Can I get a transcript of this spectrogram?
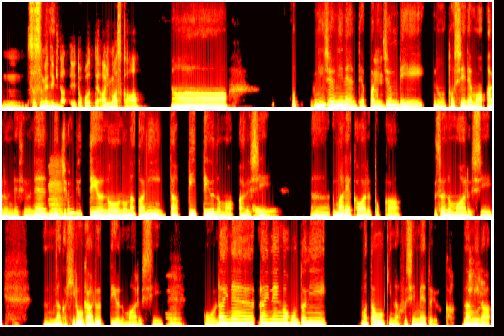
うん、進めてきたっていうところってありますか、ああ、こ22年ってやっぱうん。り準備の年でもあるんですよね。うん。で、準備っていうのの中に脱皮っていうのもあるし、う。ん、生まれ変わるとか、そういうのもあるし、うん、なんか広がるっていうのもあるし、うん。こう、来年、来年が本当にまた大きな節目というか、波が、は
